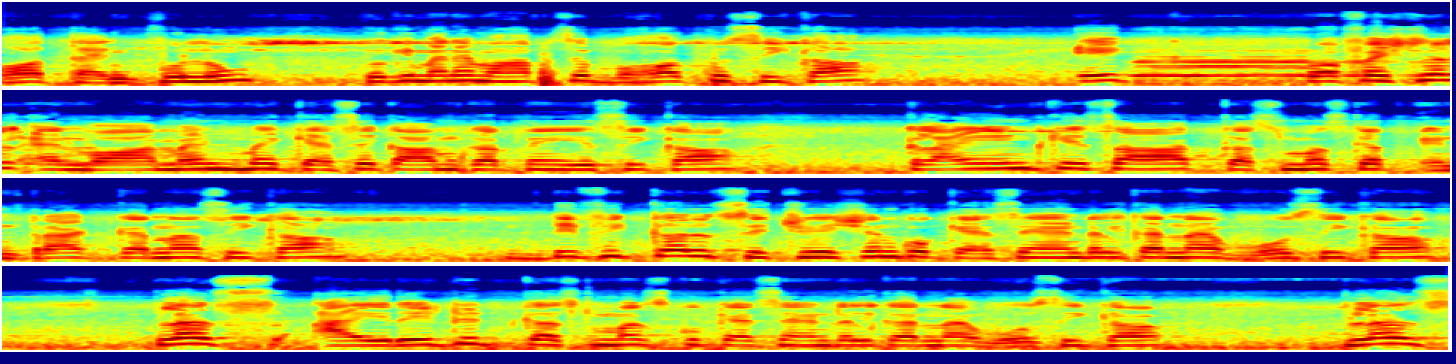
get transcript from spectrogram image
बहुत थैंकफुल हूँ, क्योंकि मैंने वहाँ से बहुत कुछ सीखा। एक प्रोफेशनल एनवायरनमेंट में कैसे काम करते हैं, ये सीखा। क्लाइंट के साथ कस्टमर्स के साथ इंटरेक्ट करना सीखा। डिफ़िकल्ट सिचुएशन को कैसे हैंडल करना है, वो सीखा। प्लस आईरेटेड कस्टमर्स को कैसे हैंडल करना है, वो सीखा। प्लस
